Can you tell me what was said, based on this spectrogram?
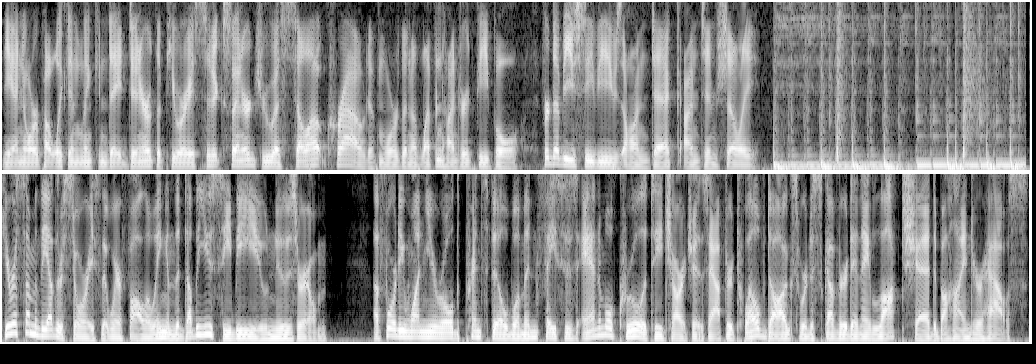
The annual Republican Lincoln Day dinner at the Peoria Civic Center drew a sellout crowd of more than 1,100 people. For WCBU's On Deck, I'm Tim Shelley. Here are some of the other stories that we're following in the WCBU newsroom. A 41 year old Princeville woman faces animal cruelty charges after 12 dogs were discovered in a locked shed behind her house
